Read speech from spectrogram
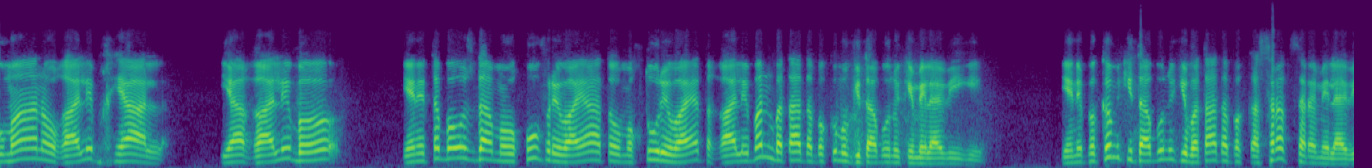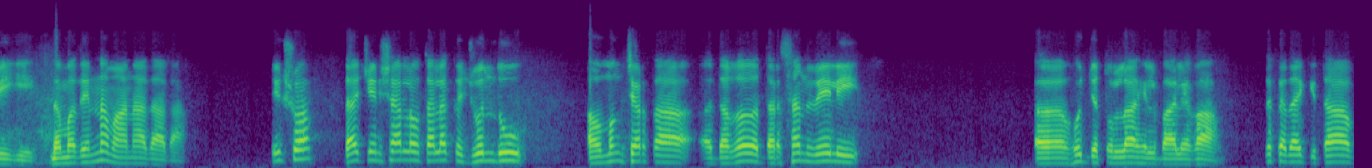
ګمان او غالب خیال یا غالب یعنی ته به اوس دا موقوف روایت او مختور روایت غالبا بتا د بکمو کتابونو کې ملاویږي یعنی په کم کتابونو کې بتا ته په کثرت سره ملاویږي د مدینه معنا دا ده ٹھیک شو دا چې ان شاء الله تعالی ک ژوندو او موږ چرته دغه درسن ویلی حجت الله البالغه ځکه دا کتاب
